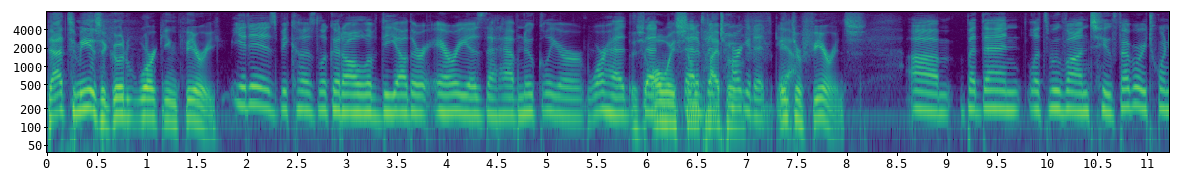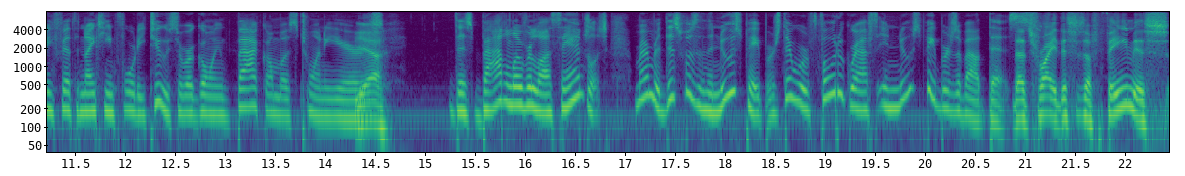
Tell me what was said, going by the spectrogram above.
that to me is a good working theory. It is because look at all of the other areas that have nuclear warheads There's that, always that some have been type targeted. of Yeah. interference. Um, but then let's move on to February 25th, 1942. So we're going back almost 20 years. Yeah. This battle over Los Angeles. Remember, this was in the newspapers. There were photographs in newspapers about this. That's right. This is a famous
